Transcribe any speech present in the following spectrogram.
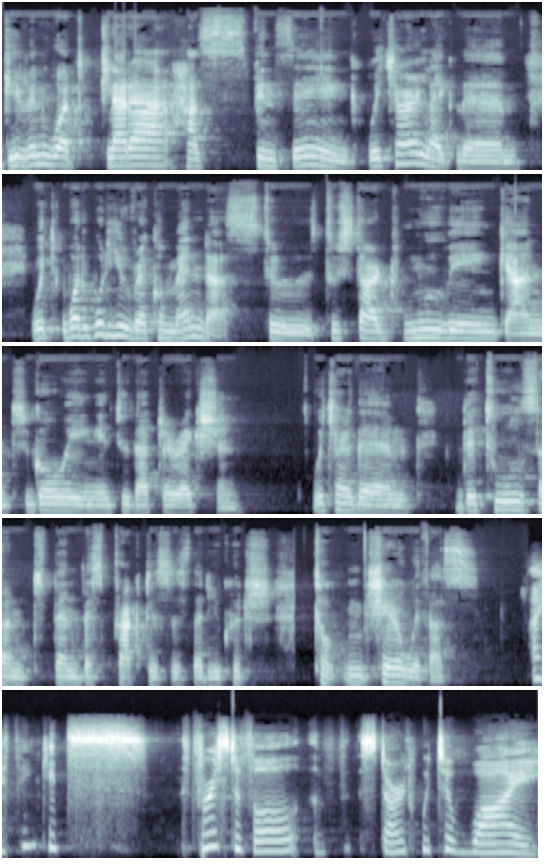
Given what Clara has been saying, which are like the, which, what would you recommend us to to start moving and going into that direction? Which are the the tools and then best practices that you could talk, share with us? I think it's first of all start with the why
